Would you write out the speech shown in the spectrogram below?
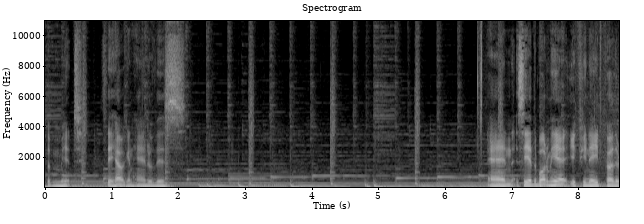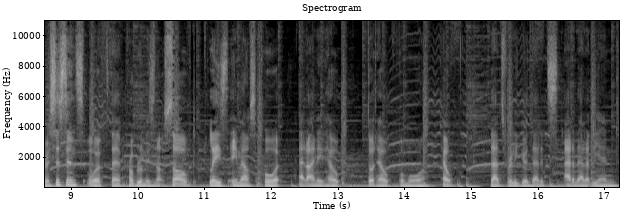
Submit. See how I can handle this. And see at the bottom here, if you need further assistance or if the problem is not solved, please email support at I need help.help for more help. That's really good that it's added that at the end.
